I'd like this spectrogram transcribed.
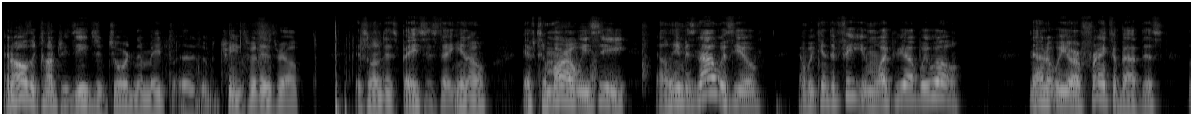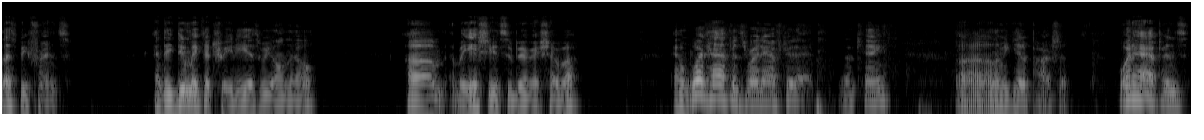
And all the countries, Egypt, Jordan, have made uh, treaties with Israel. It's on this basis that you know, if tomorrow we see Elohim is not with you, and we can defeat you and wipe you out, we will. Now that we are frank about this, let's be friends. And they do make a treaty, as we all know. Um, and what happens right after that? Okay? Uh, let me get a parsha. What happens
